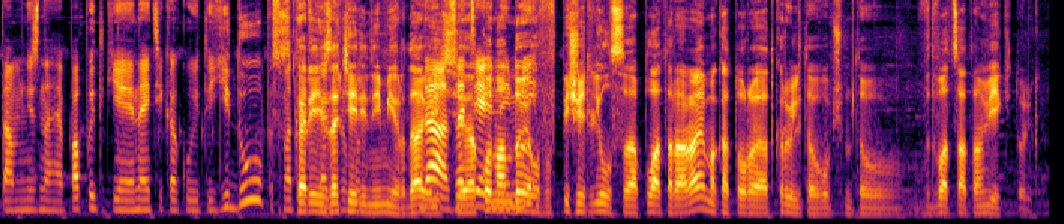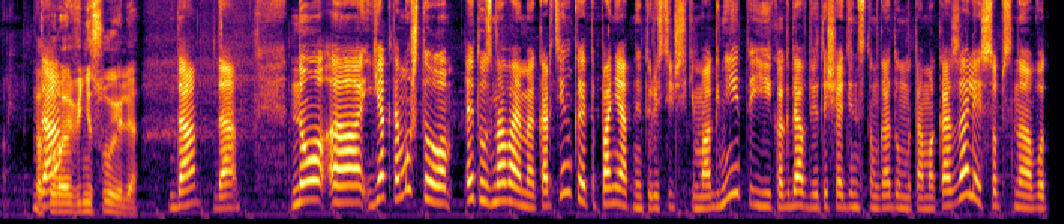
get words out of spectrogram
там, не знаю, попытки найти какую-то еду, посмотреть, Скорее, как живут затерянный мир, да? Да, Ведь э, затерянный Конан мир. Дойл впечатлился Платера Райма, которые открыли-то, в общем-то, в 20 веке только. Да. Которая в Венесуэле. Да, да. Но а, я к тому, что это узнаваемая картинка, это понятный туристический магнит, и когда в 2011 году мы там оказались, собственно, вот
